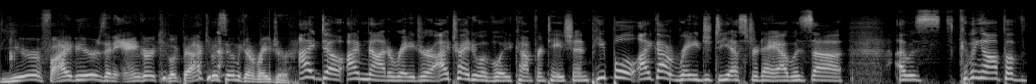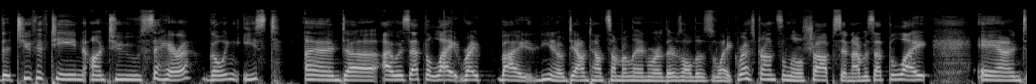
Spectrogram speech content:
year, five years? Any anger? Can you look back? You don't seem like a rager. I don't. I'm not a rager. I try to avoid confrontation. People. I got raged yesterday. I was. Uh, I was coming off of the 215 onto Sahara, going east. And uh, I was at the light right by you know downtown Summerlin where there's all those like restaurants and little shops. And I was at the light, and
